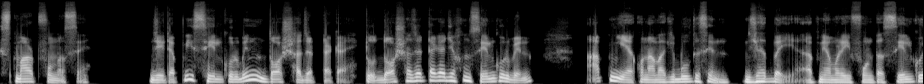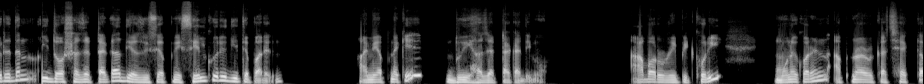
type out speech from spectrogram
স্মার্টফোন আছে, যেটা আপনি সেল করবেন দশ হাজার টাকায়। তো দশ হাজার টাকায় যখন সেল করবেন আপনি এখন আমাকে বলতেছেন, জিহাদ ভাই, আপনি আমার এই ফোনটা সেল করে দেন। এই দশ হাজার টাকা দিয়ে যদি আপনি সেল করে দিতে পারেন। আমি আপনাকে দুই হাজার টাকা দিব। আবারও রিপিট করি, মনে করেন আপনার কাছে একটা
